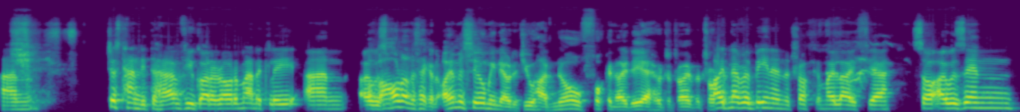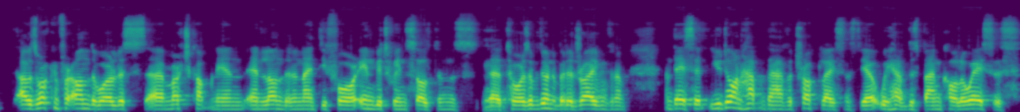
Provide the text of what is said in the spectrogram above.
And Jesus just handy to have. You got it automatically, and I was. hold on a second. I'm assuming now that you had no fucking idea how to drive a truck. I'd never been in a truck in my life. Yeah, so I was in. I was working for Underworld, this uh, merch company in, in London in '94, in between Sultan's uh, mm. tours. I was doing a bit of driving for them, and they said, "You don't happen to have a truck license yet? We have this band called Oasis."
